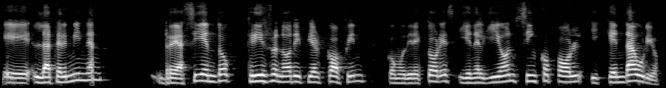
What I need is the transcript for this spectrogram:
Eh, la terminan rehaciendo Chris Renaud y Pierre Coffin como directores y en el guion Cinco Paul y Ken Daurio,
